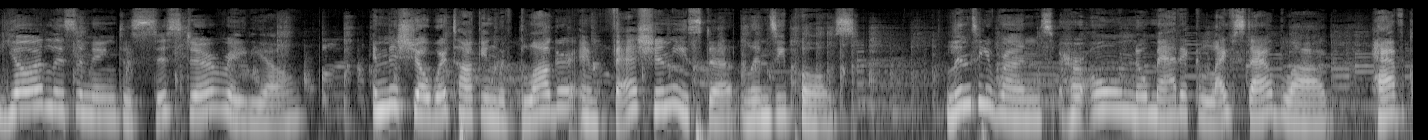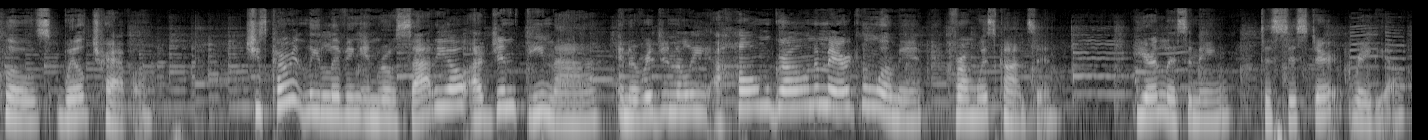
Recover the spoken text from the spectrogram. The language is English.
You're listening to Sister Radio. In this show, we're talking with blogger and fashionista Lindsey Puls. Lindsey runs her own nomadic lifestyle blog, Have Clothes, Will Travel. She's currently living in Rosario, Argentina, and originally a homegrown American woman from Wisconsin. You're listening to Sister Radio.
